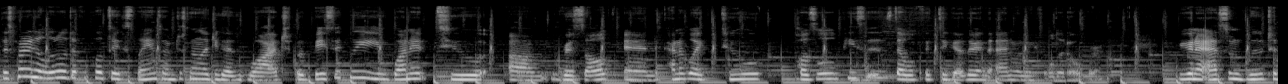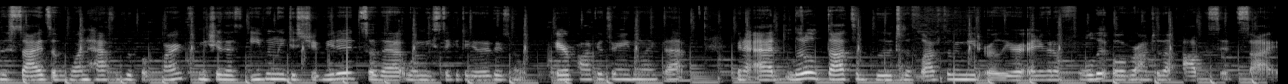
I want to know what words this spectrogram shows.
This part is a little difficult to explain, so I'm just gonna let you guys watch. But basically, you want it to um, result in kind of like two puzzle pieces that will fit together in the end when we fold it over. You're gonna add some glue to the sides of one half of the bookmark. Make sure that's evenly distributed so that when we stick it together, there's no air pockets or anything like that. You're gonna add little dots of glue to the flaps that we made earlier, and you're gonna fold it over onto the opposite side.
